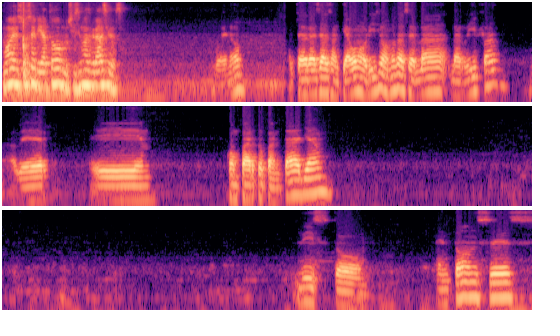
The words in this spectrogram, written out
no, eso sería todo. Muchísimas gracias. Bueno, Muchas gracias, Santiago Mauricio. Vamos a hacer la, rifa. A ver. Eh, comparto pantalla. Listo. Entonces...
